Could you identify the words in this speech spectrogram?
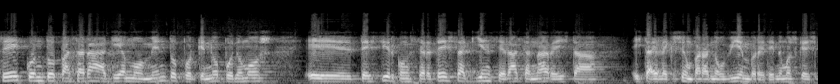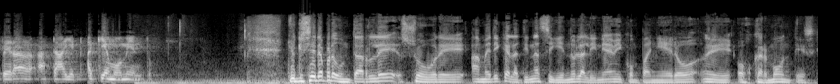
sé cuánto pasará aquí al momento porque no podemos eh, decir con certeza quién será ganar esta, esta elección para noviembre. Tenemos que esperar hasta aquí al momento. Yo quisiera preguntarle sobre América Latina siguiendo la línea de mi compañero eh, Oscar Montes.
